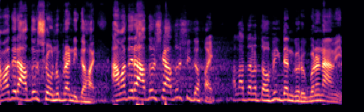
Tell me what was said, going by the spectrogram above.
আমাদের আদর্শে অনুপ্রাণিত হয়, আমাদের আদর্শে আদর্শিত হয়। আল্লাহ তালা তৌফিক দান করুক বলে না আমি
